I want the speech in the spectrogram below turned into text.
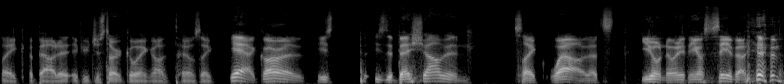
like about it. If you just start going off titles like, "Yeah, Gara, he's he's the best shaman," it's like, wow, that's you don't know anything else to say about him.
